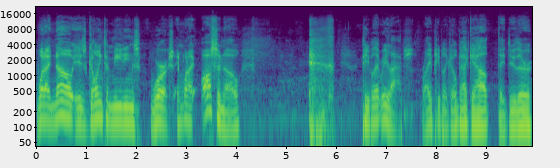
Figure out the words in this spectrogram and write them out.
what I know is going to meetings works. And what I also know, people that relapse, right? People that go back out, they do their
